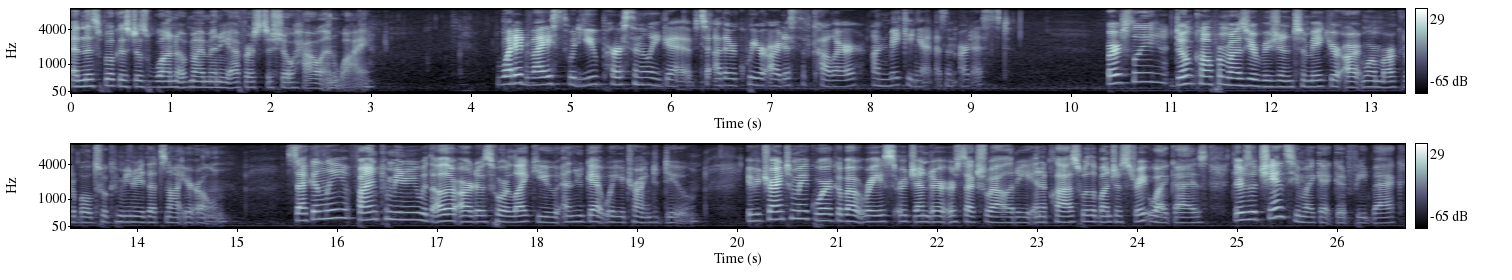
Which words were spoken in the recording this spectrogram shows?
And this book is just one of my many efforts to show how and why. What advice would you personally give to other queer artists of color on making it as an artist? Firstly, don't compromise your vision to make your art more marketable to a community that's not your own. Secondly, find community with other artists who are like you and who get what you're trying to do. If you're trying to make work about race or gender or sexuality in a class with a bunch of straight white guys, there's a chance you might get good feedback,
